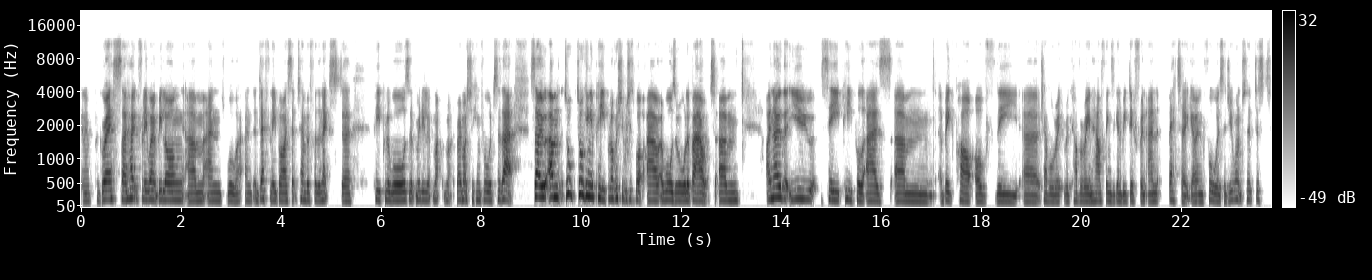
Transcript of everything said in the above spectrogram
going to progress. So hopefully, won't be long, um, and will and, and, definitely by September for the next uh, People Awards. I'm really look, very much looking forward to that. So, um, talk, talking of people, obviously, which is what our awards are all about. Um, I know that you see people as um, a big part of the uh, travel re- recovery and how things are going to be different and better going forward. So, do you want to just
